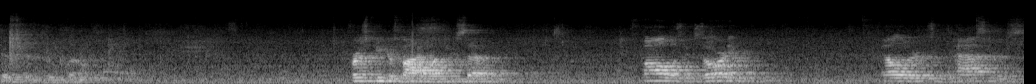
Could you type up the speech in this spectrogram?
scripture as we close. 1 Peter 5, 1 through 7. Paul was exhorting elders and pastors.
